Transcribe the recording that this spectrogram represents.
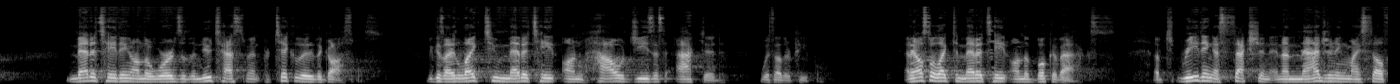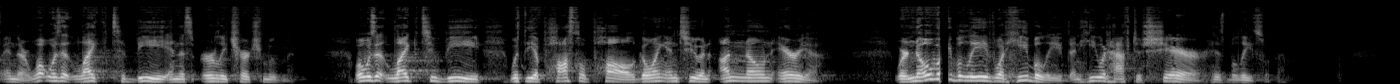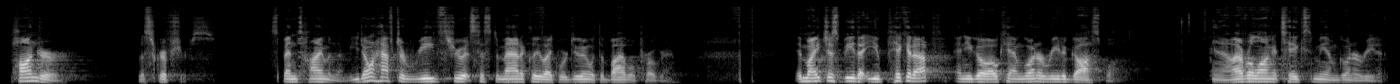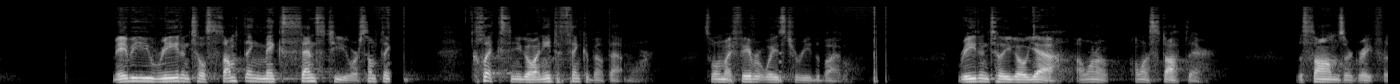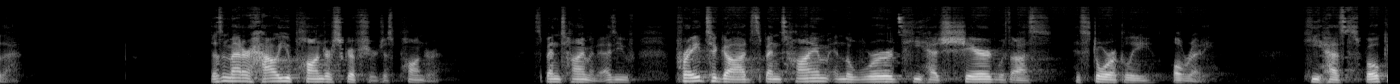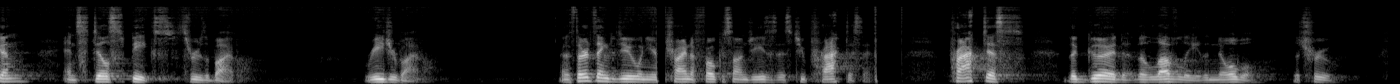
meditating on the words of the New Testament, particularly the Gospels, because I like to meditate on how Jesus acted with other people. And I also like to meditate on the book of Acts, of reading a section and imagining myself in there. What was it like to be in this early church movement? What was it like to be with the apostle Paul going into an unknown area where nobody believed what he believed and he would have to share his beliefs with them? Ponder the scriptures. Spend time in them. You don't have to read through it systematically like we're doing with the Bible program. It might just be that you pick it up and you go, okay, I'm going to read a gospel. And however long it takes me, I'm going to read it. Maybe you read until something makes sense to you or something clicks and you go, I need to think about that more. It's one of my favorite ways to read the Bible. Read until you go, yeah, I want to, I want to stop there. The Psalms are great for that. Doesn't matter how you ponder scripture, just ponder it. Spend time in it. As you've prayed to God, spend time in the words He has shared with us historically already. He has spoken and still speaks through the Bible. Read your Bible. And the third thing to do when you're trying to focus on Jesus is to practice it. Practice the good, the lovely, the noble, the true.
